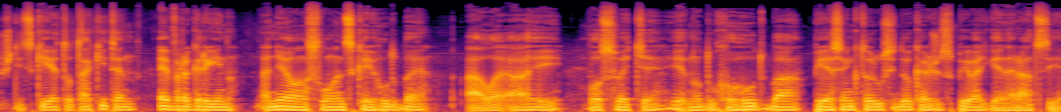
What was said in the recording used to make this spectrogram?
Vždycky je to taký ten evergreen a nielen slovenskej hudbe, ale aj vo svete. Jednoducho hudba, pieseň, ktorú si dokážu spievať generácie.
